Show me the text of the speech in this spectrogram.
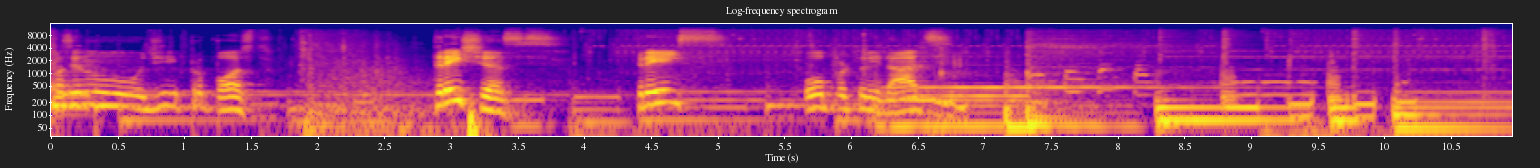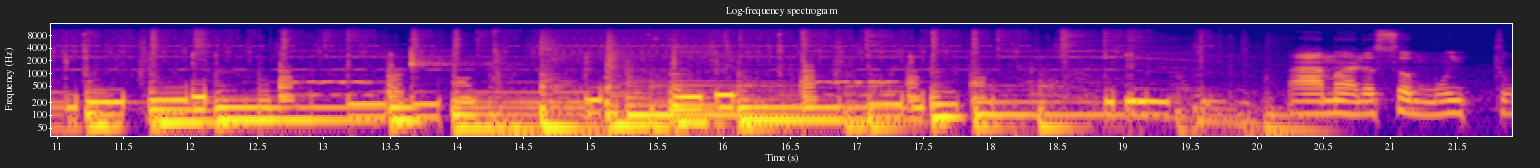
Fazendo de propósito. Três chances. Três oportunidades. Ah, mano, eu sou muito.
